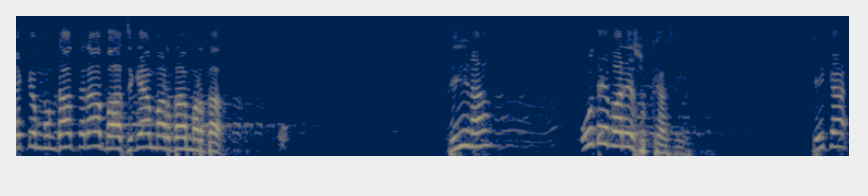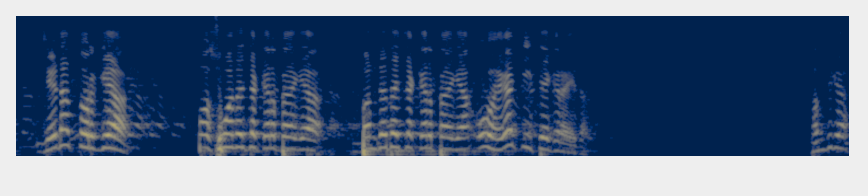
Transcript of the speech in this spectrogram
ਇੱਕ ਮੁੰਡਾ ਤੇਰਾ ਬਚ ਗਿਆ, ਮਰਦਾ ਮਰਦਾ। ਸੀ ਨਾ, ਉਹਦੇ ਬਾਰੇ ਸੁੱਖਿਆ ਸੀ। ਠੀਕ ਆ, ਜਿਹੜਾ ਤੁਰ ਗਿਆ, ਪਸ਼ੂਆਂ ਦੇ ਚੱਕਰ ਪੈ ਗਿਆ, ਬੰਦੇ ਦੇ ਚੱਕਰ ਪੈ ਗਿਆ, ਉਹ ਹੈਗਾ ਕੀਤੇ ਕਿਰਾਏ ਦਾ। ਸਮਝ ਗਿਆ?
